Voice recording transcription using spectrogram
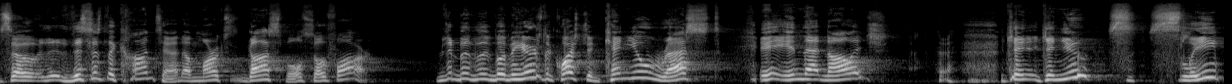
So, this is the content of Mark's gospel so far. But, but, but here's the question Can you rest in, in that knowledge? can, can you s- sleep?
